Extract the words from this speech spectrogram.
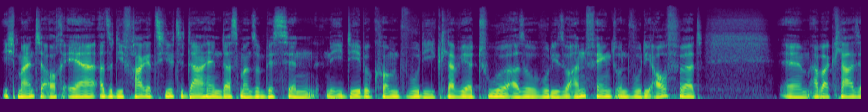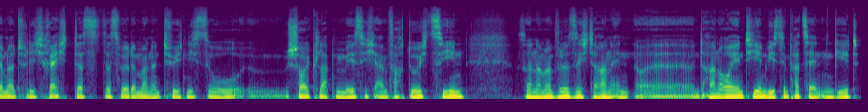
ich meinte auch eher, also die Frage zielte dahin, dass man so ein bisschen eine Idee bekommt, wo die Klaviatur, also wo die so anfängt und wo die aufhört. Ähm, aber klar, Sie haben natürlich recht, das, das würde man natürlich nicht so äh, scheuklappenmäßig einfach durchziehen, sondern man würde sich daran, äh, daran orientieren, wie es dem Patienten geht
